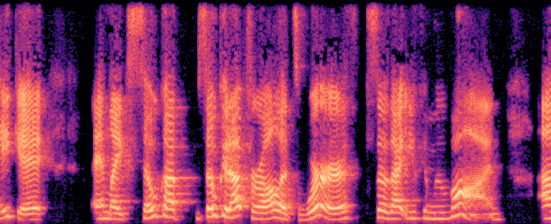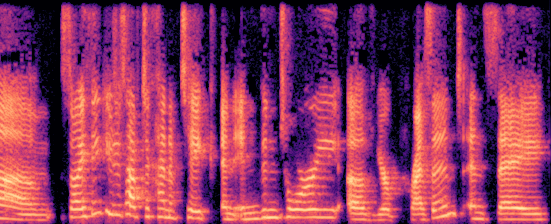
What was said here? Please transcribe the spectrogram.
take it and like soak up soak it up for all it's worth so that you can move on. Um, so I think you just have to kind of take an inventory of your present and say,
